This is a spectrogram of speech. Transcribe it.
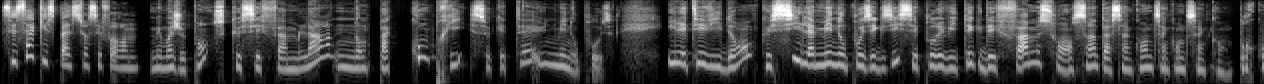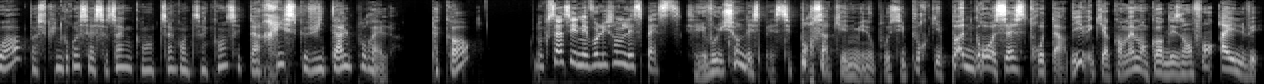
C'est ça qui se passe sur ces forums. Mais moi, je pense que ces femmes-là n'ont pas compris ce qu'était une ménopause. Il est évident que si la ménopause existe, c'est pour éviter que des femmes soient enceintes à 50, 55 ans. Pourquoi? Parce qu'une grossesse à 50, 55 ans, c'est un risque vital pour elles. D'accord? Donc ça, c'est une évolution de l'espèce. C'est l'évolution de l'espèce. C'est pour ça qu'il y a une ménopause. C'est pour qu'il n'y ait pas de grossesse trop tardive et qu'il y a quand même encore des enfants à élever.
